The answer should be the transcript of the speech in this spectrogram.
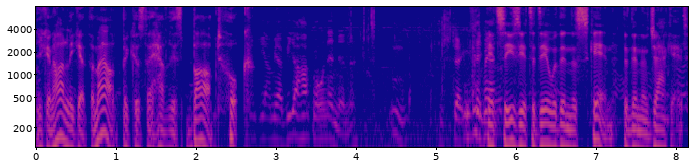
You can hardly get them out because they have this barbed hook. It's easier to deal with in the skin than in the jacket.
